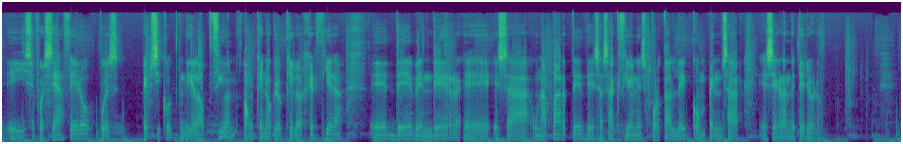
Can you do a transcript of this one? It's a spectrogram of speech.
y se fuese a cero, pues PepsiCo tendría la opción, aunque no creo que lo ejerciera, eh, de vender eh, esa, una parte de esas acciones por tal de compensar ese gran deterioro.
